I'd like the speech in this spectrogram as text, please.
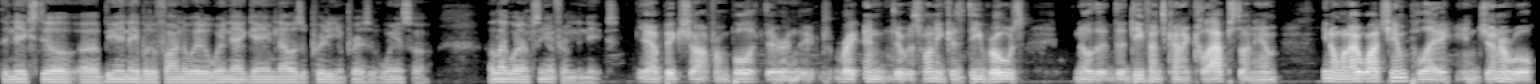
the Knicks still uh, being able to find a way to win that game. That was a pretty impressive win. So I like what I'm seeing from the Knicks. Yeah, big shot from Bullock there, and right, and it was funny because D Rose, you know, the the defense kind of collapsed on him. You know, when I watch him play in general,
